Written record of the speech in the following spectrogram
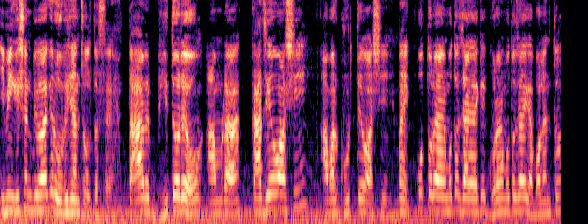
ইমিগ্রেশন বিভাগের অভিযান চলতেছে। তার ভিতরেও আমরা কাজেও আসি, আবার ঘুরতেও আসি। ভাই, কোতরায়ের মতো জায়গায় কি ঘোরার মতো জায়গা বলেন তো?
